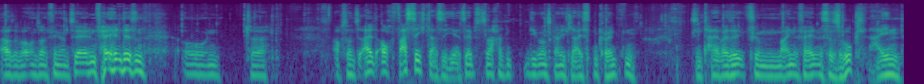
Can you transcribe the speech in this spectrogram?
Also bei unseren finanziellen Verhältnissen und äh, auch sonst halt auch, was ich da sehe, selbst Sachen, die wir uns gar nicht leisten könnten, sind teilweise für meine Verhältnisse so klein,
